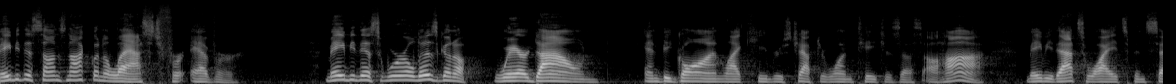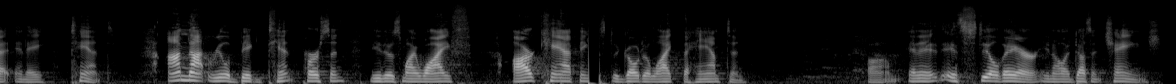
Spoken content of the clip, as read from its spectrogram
Maybe the sun's not going to last forever. Maybe this world is going to wear down and be gone, like Hebrews chapter 1 teaches us. Aha, maybe that's why it's been set in a tent. I'm not real big tent person, neither is my wife. Our camping is to go to like the Hampton. Um, and it, it's still there, you know, it doesn't change.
